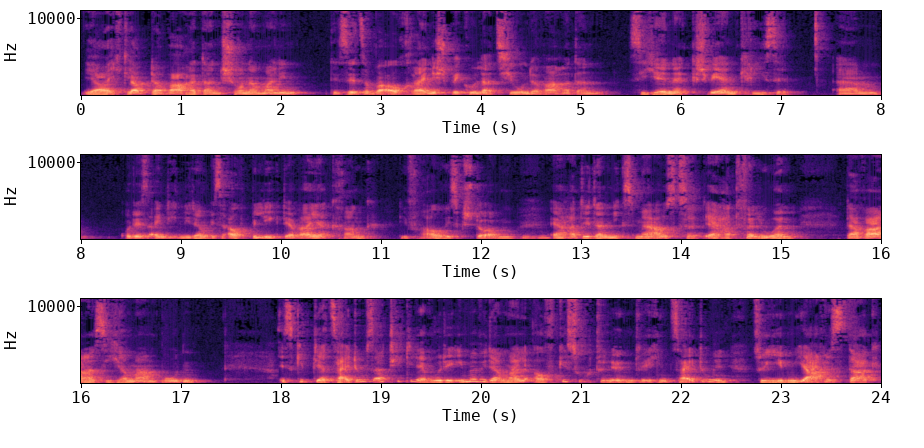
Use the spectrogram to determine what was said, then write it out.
Ja, ich glaube, da war er dann schon einmal in, das ist jetzt aber auch reine Spekulation, da war er dann sicher in einer schweren Krise. Ähm, oder ist eigentlich nicht, ist auch belegt. Er war ja krank, die Frau ist gestorben, mhm. er hatte dann nichts mehr ausgesagt, er hat verloren, da war er sicher mal am Boden. Es gibt ja Zeitungsartikel, er wurde immer wieder mal aufgesucht von irgendwelchen Zeitungen zu jedem Jahrestag,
